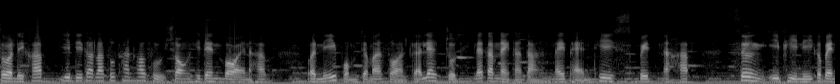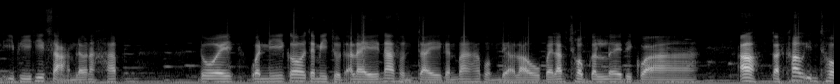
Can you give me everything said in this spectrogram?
สวัสดีครับ ยินดีต้อนรับทุกท่านเข้าสู่ช่อง Hidden Boy นะครับ วันนี้ผมจะมาสอนการเรียกจุดและตำแหน่งต่างๆ ในแผนที่ Split นะครับ ซึ่ง EP นี้ก็เป็น EP ที่ 3 แล้วนะครับ โดยวันนี้ก็จะมีจุดอะไรน่าสนใจกันบ้างครับผมเดี๋ยวเราไปรับชมกันเลยดีกว่าอะตัดเข้าอินโทร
